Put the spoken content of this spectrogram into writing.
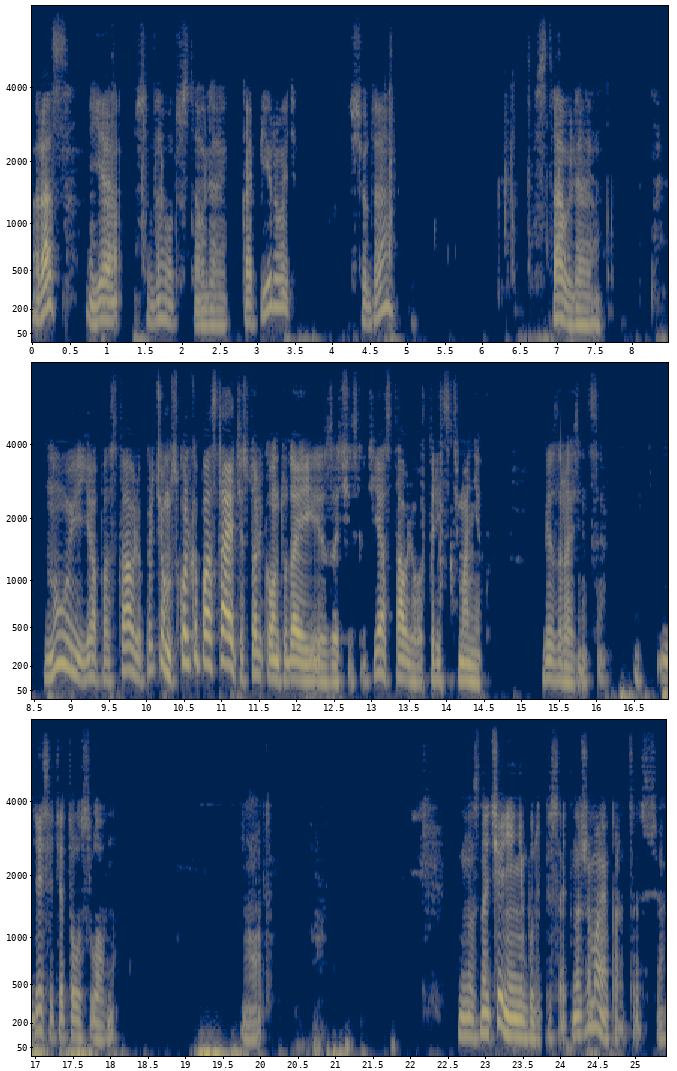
Раз, я сюда вот вставляю. Копировать, сюда вставляю. Ну и я поставлю. Причем сколько поставите, столько он туда и зачислить. Я ставлю вот 30 монет. Без разницы. 10 это условно. Вот. Назначение не буду писать. Нажимаю процесс. Все.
